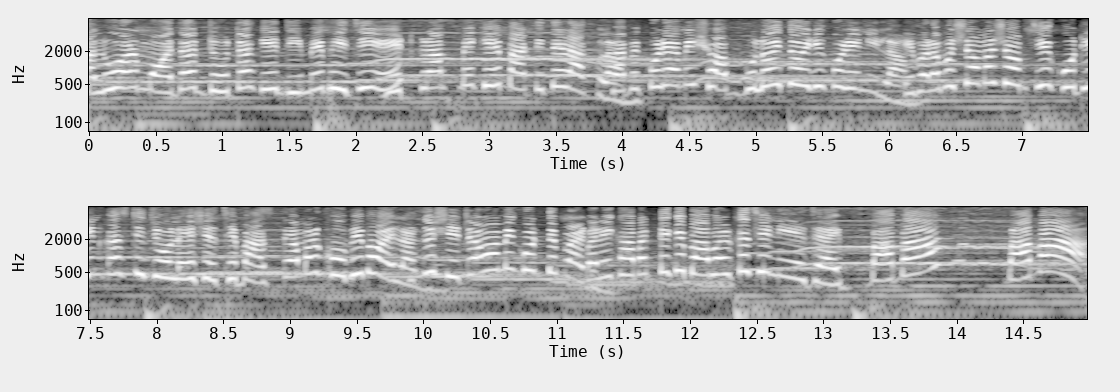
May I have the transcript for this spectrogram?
আলু আর ময়দার ডোটাকে ডিমে ভিজিয়ে রেড ক্রাম্প মেখে বাটিতে রাখলাম। ভাবে করে আমি সবগুলোই তৈরি করে নিলাম। এবার অবশ্য আমার সবচেয়ে কঠিন কাজটি চলে এসেছে। ভাজতে আমার খুবই ভয় লাগে। তো সেটাও আমি করতে পারি। এবার এই খাবারটাকে বাবার কাছে নিয়ে যাই। বাবা! বাবা!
